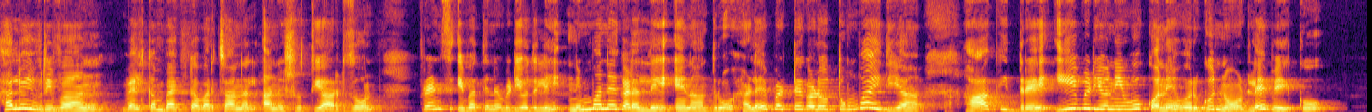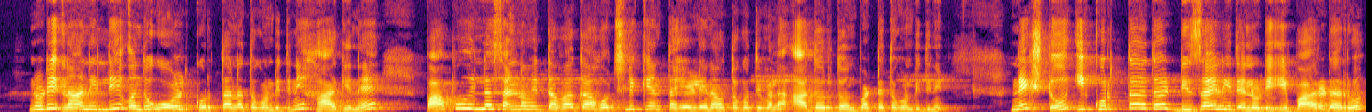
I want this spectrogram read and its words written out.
Hello everyone welcome back to our channel Anushruti art zone friends ಇವತ್ತಿನ ವಿಡಿಯೋದಲ್ಲಿ ನಿಮ್ಮ ಮನೆಗಳಲ್ಲಿ ಏನಾದರೂ ಹಳೆ ಬಟ್ಟೆಗಳು ತುಂಬ ಇದೆಯಾ? ಹಾಗಿದ್ದರೆ ಈ ವಿಡಿಯೋ ನೀವು ಕೊನೆವರೆಗೂ ನೋಡಲೇಬೇಕು. ನೋಡಿ, ನಾನಿಲ್ಲಿ ಒಂದು ಓಲ್ಡ್ ಕುರ್ತಾನ ತೊಗೊಂಡಿದ್ದೀನಿ ಹಾಗೆಯೇ ಪಾಪು ಇಲ್ಲ ಸಣ್ಣವಿದ್ದವಾಗ ಹೊಚ್ಚಲಿಕ್ಕೆ ಅಂತ ಹೇಳಿ ನಾವು ತೊಗೋತೀವಲ್ಲ ಅದರದ್ದೊಂದು ಬಟ್ಟೆ ತೊಗೊಂಡಿದ್ದೀನಿ. ನೆಕ್ಸ್ಟು ಈ ಕುರ್ತಾದ ಡಿಸೈನ್ ಇದೆ ನೋಡಿ, ಈ ಬಾರ್ಡರು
